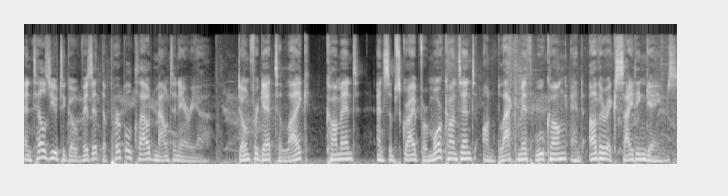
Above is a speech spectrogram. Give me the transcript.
and tells you to go visit the Purple Cloud Mountain area. Don't forget to like, comment, and subscribe for more content on Black Myth Wukong and other exciting games.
